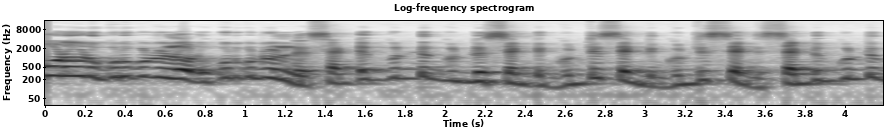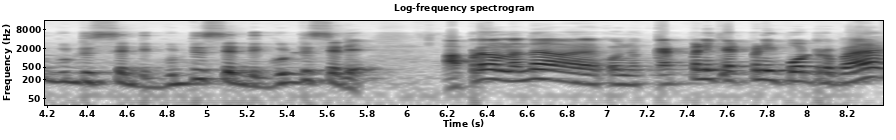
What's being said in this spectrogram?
ஓடு ஓடு குடு குடு ஓடு. குடு குடு செட்டு குட்டு குட்டு செட்டு குட்டு செட்டு குட்டு செட்டு செட்டு குட்டு குட்டு செட்டு குட்டு செட்டு குட்டு செட்டு அப்புறம் வந்து கொஞ்சம் கட் பண்ணி கட் பண்ணி போட்டிருப்பேன்.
